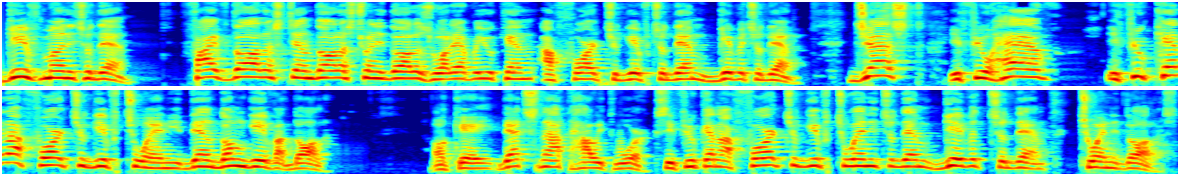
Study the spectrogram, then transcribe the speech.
Give money to them. $5, $10, $20, whatever you can afford to give to them, give it to them. Just if you have, if you can afford to give 20, then don't give a dollar. Okay? That's not how it works. If you can afford to give 20 to them, give it to them $20.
